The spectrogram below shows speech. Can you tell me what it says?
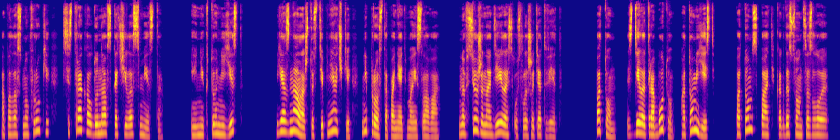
Ополоснув руки, сестра колдуна вскочила с места. «И никто не ест?» Я знала, что степнячки не просто понять мои слова, но все же надеялась услышать ответ. Потом сделать работу, потом есть, потом спать, когда солнце злое.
